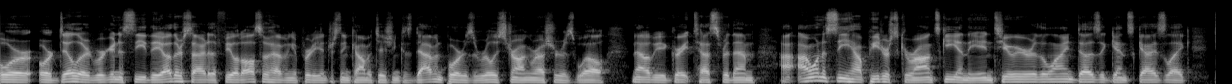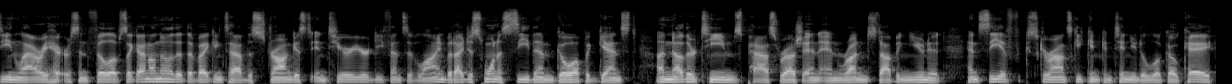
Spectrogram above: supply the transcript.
or or Dillard, we're going to see the other side of the field also having a pretty interesting competition because Davenport is a really strong rusher as well. And that'll be a great test for them. I, I want to see how Peter Skoronski and the interior of the line does against guys like Dean Lowry, Harrison Phillips. Like I don't know that the Vikings have the strongest interior defensive line, but I just want to see them go up against another team's pass rush and, and run stopping unit and see if Skoronski can continue to look okay.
